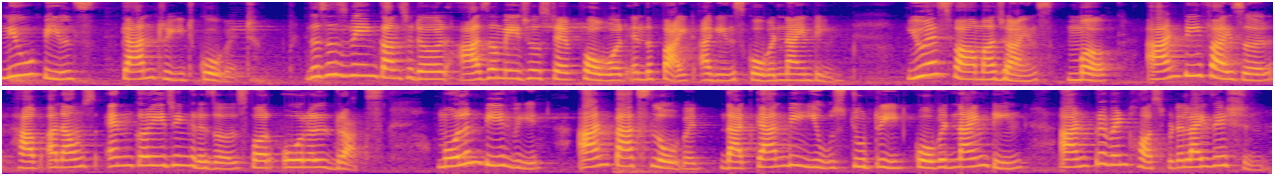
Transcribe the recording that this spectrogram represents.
New pills can treat COVID. This is being considered as a major step forward in the fight against COVID 19. US pharma giants Merck and Pfizer have announced encouraging results for oral drugs Molnupiravir and Paxlovid that can be used to treat COVID 19 and prevent hospitalization.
